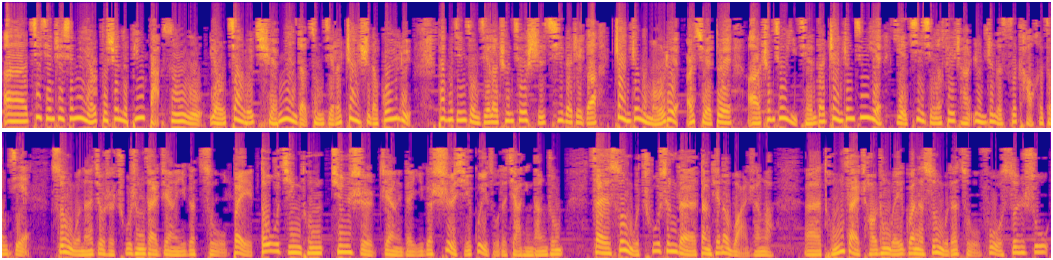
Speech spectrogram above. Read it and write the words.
呃，借鉴这些秘而不宣的兵法，孙武有较为全面的总结了战事的规律。他不仅总结了春秋时期的这个战争的谋略，而且对呃春秋以前的战争经验也进行了非常认真的思考和总结。孙武呢，就是出生在这样一个祖辈都精通军事这样的一个世袭贵族的家庭当中。在孙武出生的当天的晚上啊，呃，同在朝中为官的孙武的祖父孙叔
